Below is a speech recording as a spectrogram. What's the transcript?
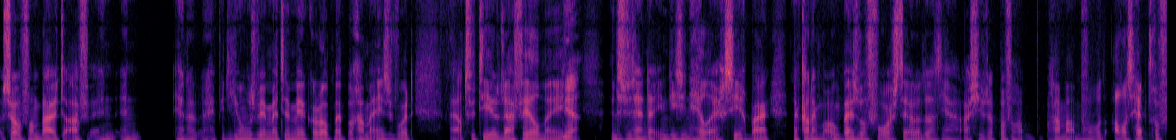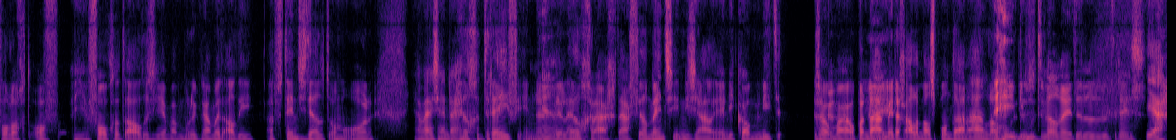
zo van buitenaf. En, en ja, dan heb je die jongens weer met hun Miracle Roadmap programma enzovoort. Wij adverteren daar veel mee. Ja. En dus we zijn daar in die zin heel erg zichtbaar. Dan kan ik me ook best wel voorstellen dat ja, als je dat programma bijvoorbeeld alles hebt gevolgd of je volgt het al, dus ja, waar moet ik nou met al die advertenties de hele tijd om mijn oren? Ja, wij zijn daar heel gedreven in. We Ja. willen heel graag daar veel mensen in die zaal. En die komen niet zomaar op een namiddag allemaal spontaan aanlopen. Nee, die Dus- moeten wel weten dat het er is. ja,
